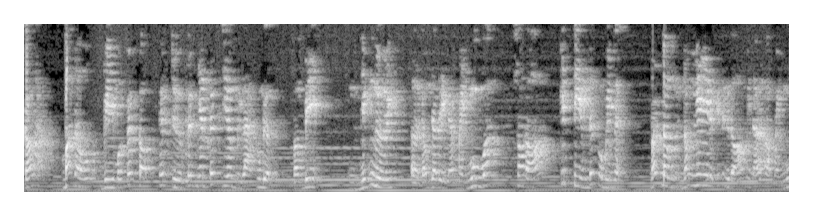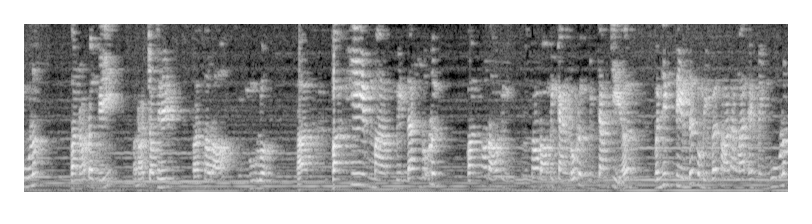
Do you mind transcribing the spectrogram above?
Có là bắt đầu vì một phép cộng, phép trừ, phép nhân, phép chia mình làm không được. Và bị những người ở trong gia đình là mày ngu quá. Sau đó cái tiềm thức của mình này nó đồng nó nghe được cái từ đó mình nói là à, mày ngu lắm. Và nó đồng ý và nó cho thêm. Và sau đó mình ngu luôn. À, và khi mà mình đang nỗ lực và sau đó mình sau đó mình càng nỗ lực mình chăm chỉ hơn. Và nhưng tiềm thức của mình vẫn nói rằng là em mày ngu lắm.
